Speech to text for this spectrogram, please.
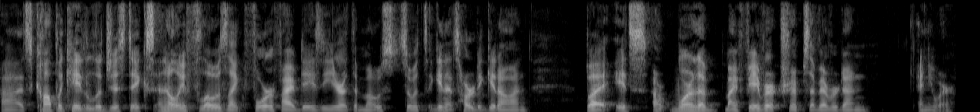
Uh, it's complicated logistics and only flows like four or five days a year at the most. So it's again, it's hard to get on, but it's uh, one of the my favorite trips I've ever done anywhere.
